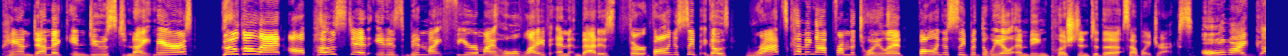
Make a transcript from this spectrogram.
pandemic induced nightmares, Google it. I'll post it. It has been my fear my whole life, and that is thir- falling asleep. It goes rats coming up from the toilet, falling asleep at the wheel, and being pushed into the subway tracks. Oh my god!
